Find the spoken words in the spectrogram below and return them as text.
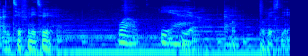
And Tiffany too. Well, yeah. Yeah, obviously.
